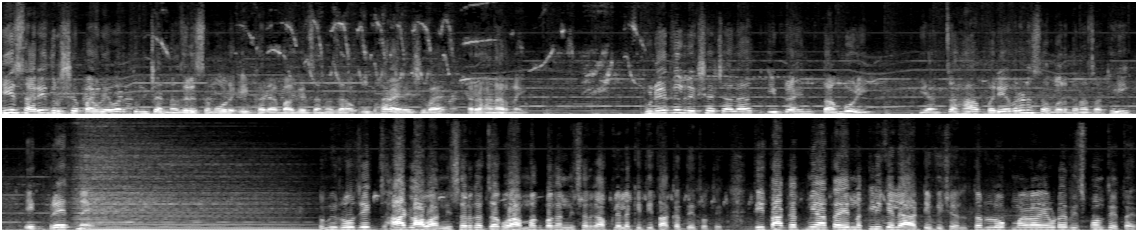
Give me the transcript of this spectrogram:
ही सारी दृश्य पाहिल्यावर तुमच्या नजरेसमोर एखाद्या बागेचा नजारा उभा राहिल्याशिवाय राहणार नाही. पुण्यातील रिक्षाचालक इब्राहिम तांबोळी यांचा हा पर्यावरण संवर्धनासाठी एक प्रयत्न आहे. तुम्ही रोज एक झाड लावा निसर्ग जगवा. मग बघा निसर्ग आपल्याला किती ताकद देत होते. ती ताकद मी आता हे नकली केलं आर्टिफिशियल तर लोक मला एवढं रिस्पॉन्स देत आहेत.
